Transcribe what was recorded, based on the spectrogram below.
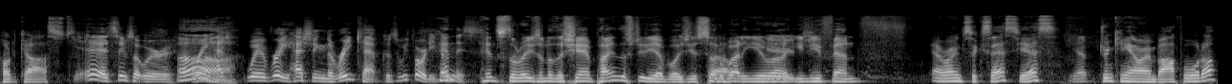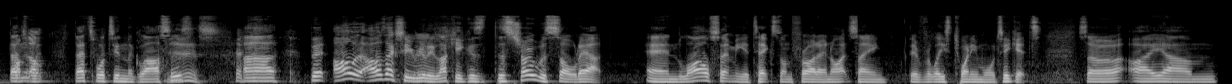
podcast. Yeah, it seems like we're Ah. rehash- we're rehashing the recap because we've already done this. Hence the reason of the champagne the studio, boys. You're celebrating your, uh, huge. your newfound. Our own success, yes. Yep. Drinking our own bathwater. That's I'm not- what, that's what's in the glasses. Yes. uh, but I was, I was actually really lucky because the show was sold out, and Lyle sent me a text on Friday night saying they've released twenty more tickets. So I um,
